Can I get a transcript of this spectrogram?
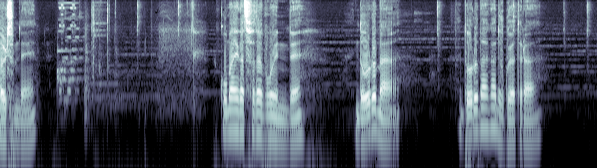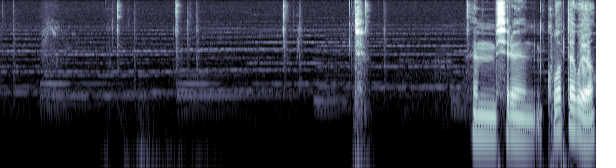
덜 춥네. 꼬마애가 쳐다보고 있는데 노르마 노르마가 누구였더라? 음 실은 고맙다고요.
